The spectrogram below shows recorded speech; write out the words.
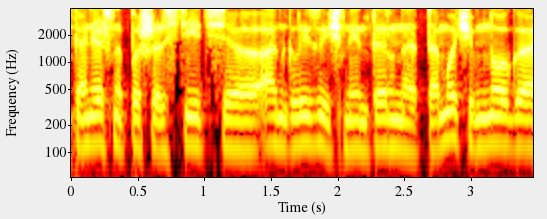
конечно, пошерстить англоязычный интернет. Там очень много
